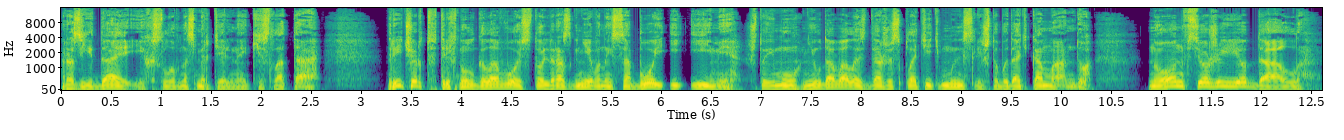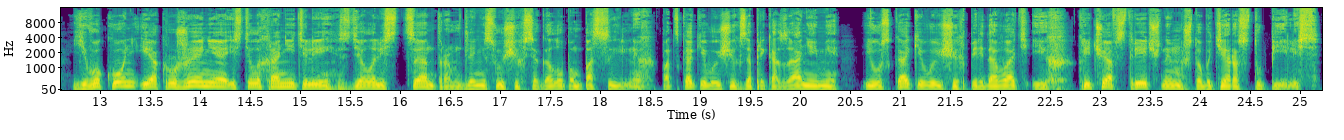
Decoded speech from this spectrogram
разъедая их, словно смертельная кислота. Ричард тряхнул головой, столь разгневанный собой и ими, что ему не удавалось даже сплотить мысли, чтобы дать команду. Но он все же ее дал, его конь и окружение из телохранителей сделались центром для несущихся галопом посыльных, подскакивающих за приказаниями и ускакивающих передавать их, крича встречным, чтобы те расступились.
